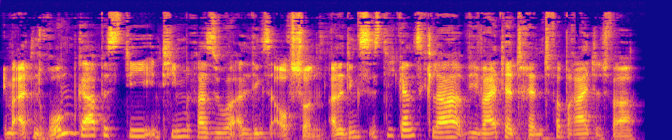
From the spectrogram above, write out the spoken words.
Im alten Rom gab es die Intimrasur allerdings auch schon. Allerdings ist nicht ganz klar, wie weit der Trend verbreitet war.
